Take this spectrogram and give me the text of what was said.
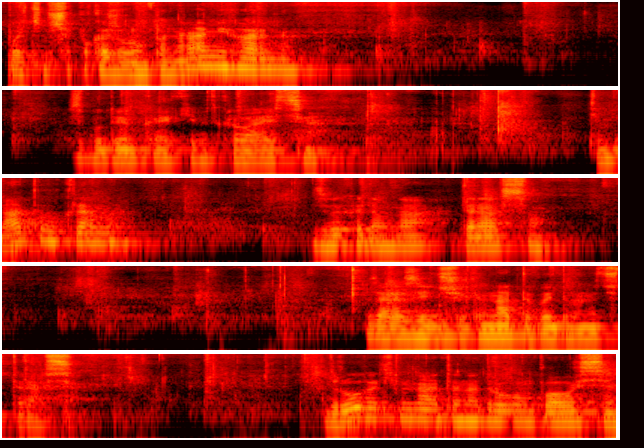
Потім ще покажу вам панорамі гарне. З будинка, який відкривається кімната окрема з виходом на терасу. Зараз з іншої кімнати вийдемо на цю терасу. Друга кімната на другому поверсі.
